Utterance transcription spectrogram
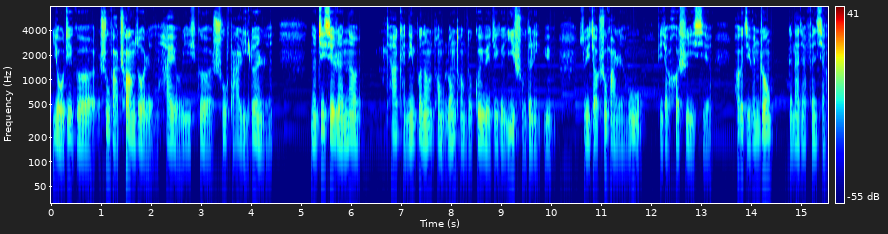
有这个书法创作人，还有一个书法理论人。那这些人呢，他肯定不能统笼统的归为这个艺术的领域，所以叫书法人物比较合适一些。花个几分钟跟大家分享。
